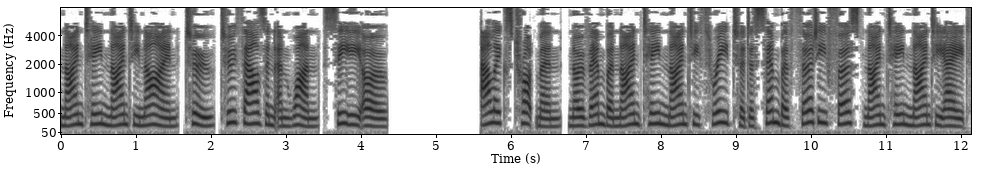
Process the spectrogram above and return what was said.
1999 2 2001 CEO Alex Trotman, November 1993 to December 31, 1998.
